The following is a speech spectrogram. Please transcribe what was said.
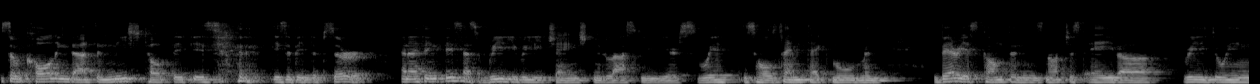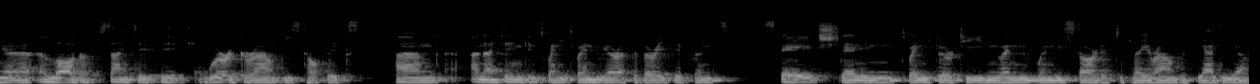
so calling that a niche topic is is a bit absurd. And I think this has really, really changed in the last few years with this whole femtech movement. Various companies, not just Ava, really doing a, a lot of scientific work around these topics. And and I think in 2020 we are at a very different stage than in 2013 when, when we started to play around with the idea.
